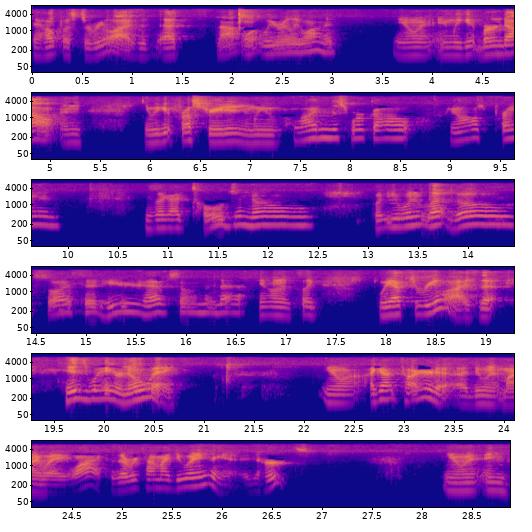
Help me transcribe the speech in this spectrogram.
to help us to realize that that's not what we really wanted. You know, and, and we get burned out and, and we get frustrated and we, why didn't this work out? You know, I was praying. He's like, I told you no, but you wouldn't let go. So I said, here, have some of that. You know, and it's like, we have to realize that his way or no way you know, I got tired of doing it my way. Why? Because every time I do anything, it, it hurts. You know, and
